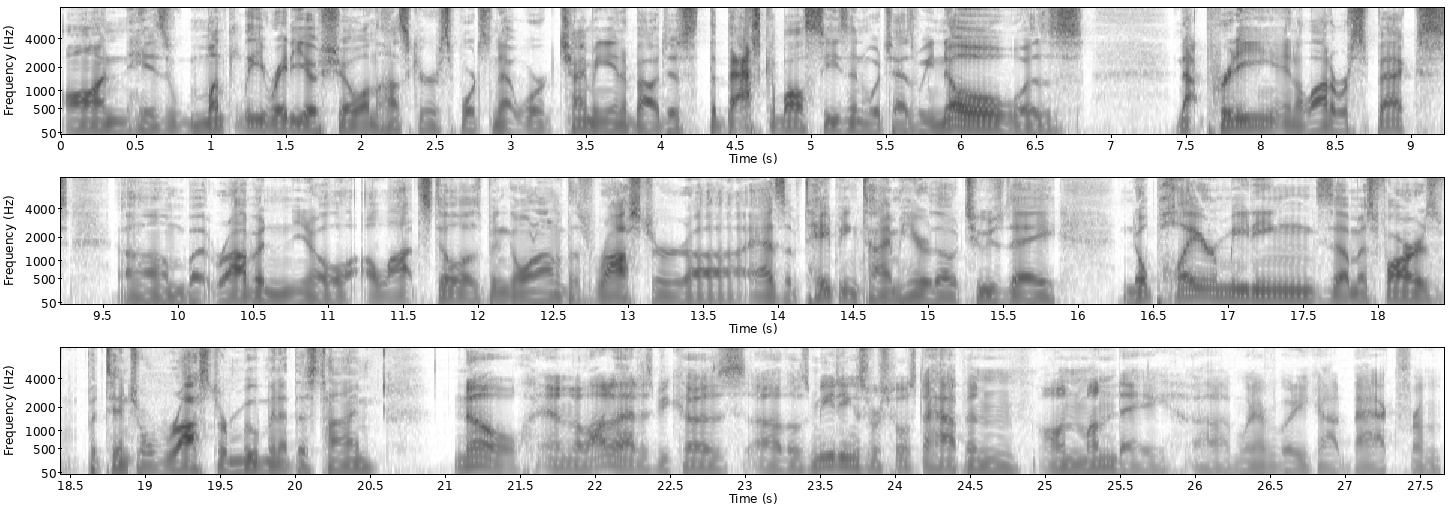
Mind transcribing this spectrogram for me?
on his monthly radio show on the Husker Sports Network, chiming in about just the basketball season, which, as we know, was not pretty in a lot of respects. Um, but Robin, you know, a lot still has been going on with this roster uh, as of taping time here, though Tuesday. No player meetings um, as far as potential roster movement at this time. No, and a lot of that is because uh, those meetings were supposed to happen on Monday uh, when everybody got back from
